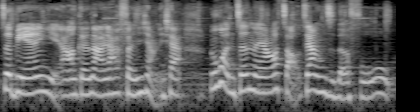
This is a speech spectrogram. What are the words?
这边也要跟大家分享一下，如果你真的要找这样子的服务。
